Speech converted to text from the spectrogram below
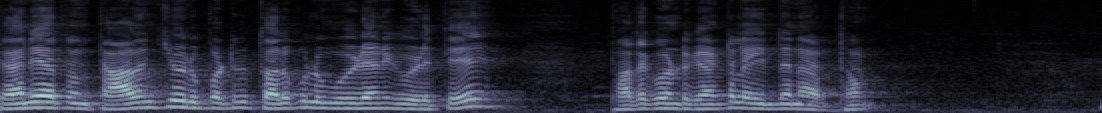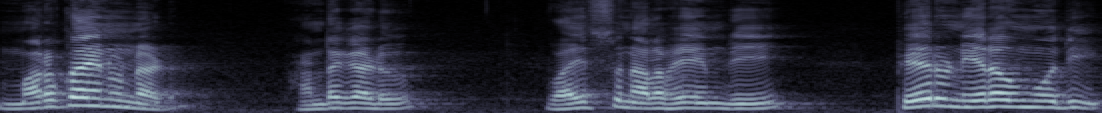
కానీ అతను తాళం చెవులు పట్టుకు తలుపులు మూయడానికి వెళితే పదకొండు గంటలైందని అర్థం. మరొక ఆయన ఉన్నాడు. అందగాడు వయస్సు నలభై ఎనిమిది పేరు నీరవ్ మోదీ.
